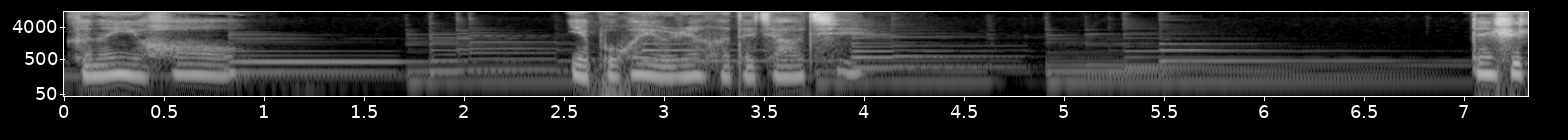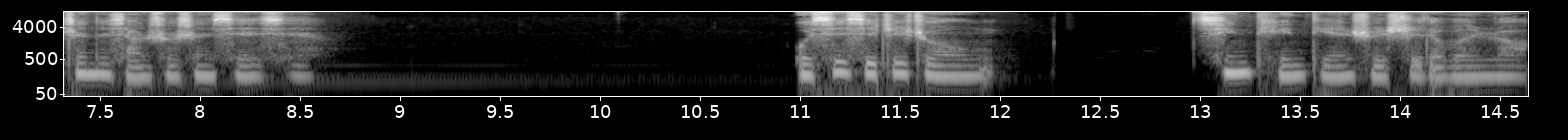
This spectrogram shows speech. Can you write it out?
可能以后。也不会有任何的交集，但是真的想说声谢谢。我谢谢这种蜻蜓点水式的温柔，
